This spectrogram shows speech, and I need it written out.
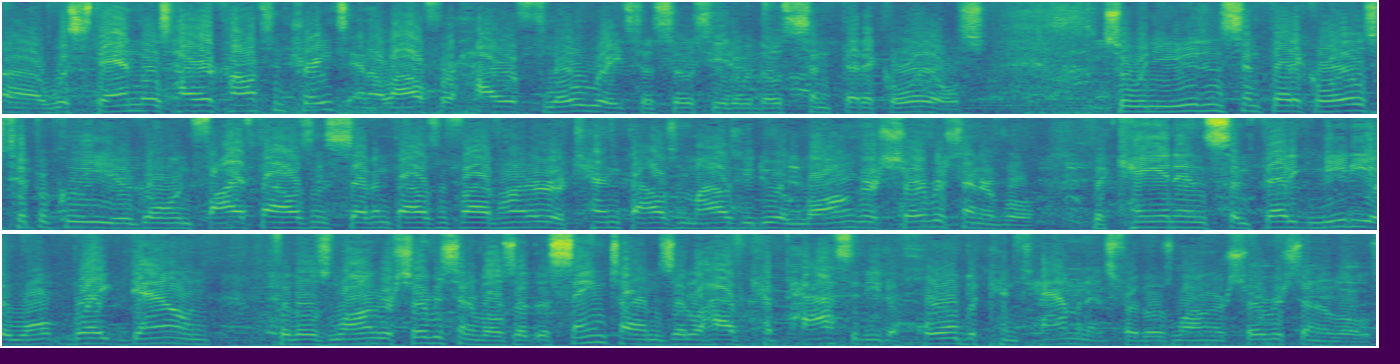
uh, withstand those higher concentrates and allow for higher flow rates associated with those synthetic oils. So when you're using synthetic oils, typically you're going 5,000, 7,500, or 10,000 miles. You do a longer service interval. The K&N synthetic media won't break down for those longer service intervals. At the same time, as it'll have capacity to hold the contaminants for those longer service intervals.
